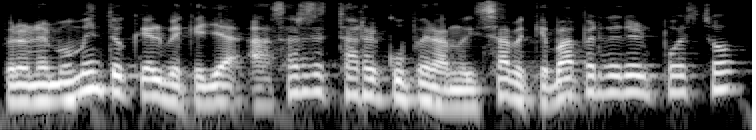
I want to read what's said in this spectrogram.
Pero en el momento que él ve que ya Azar se está recuperando y sabe que va a perder el puesto,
